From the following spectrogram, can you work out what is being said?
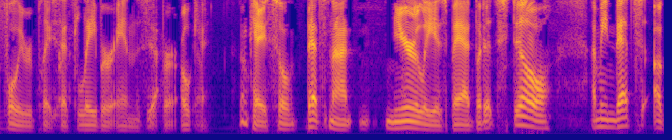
fully replaced. That's labor and the zipper. Okay. Okay, so that's not nearly as bad, but it's still. I mean, that's a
